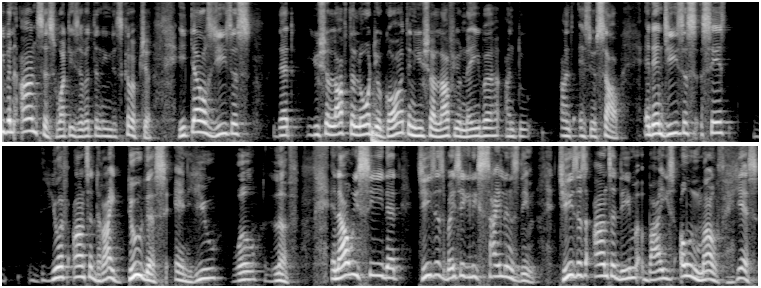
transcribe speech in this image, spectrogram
even answers what is written in the scripture. He tells Jesus that you shall love the Lord your God and you shall love your neighbor unto, unto as yourself. And then Jesus says, You have answered right, do this, and you will live. And now we see that Jesus basically silenced him. Jesus answered him by his own mouth. Yes,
